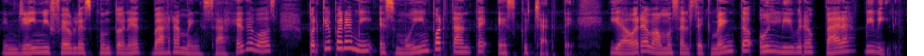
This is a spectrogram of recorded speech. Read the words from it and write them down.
en jamiefebles.net barra mensaje de voz porque para mí es muy importante escucharte. Y ahora vamos al segmento Un libro para vivir.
